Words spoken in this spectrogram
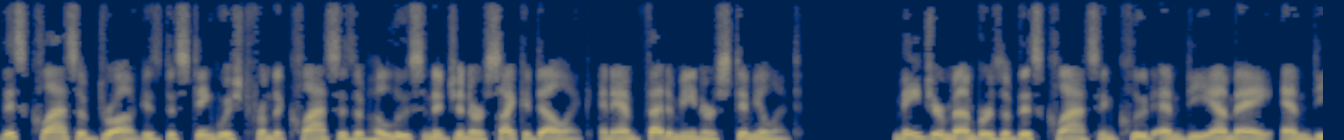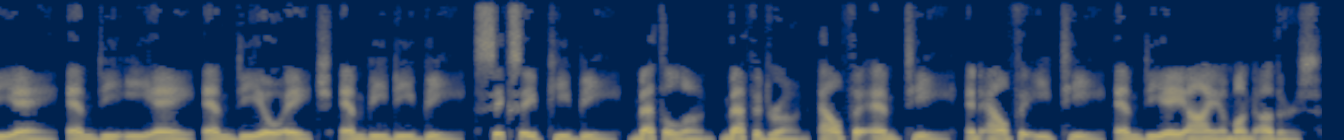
This class of drug is distinguished from the classes of hallucinogen or psychedelic, and amphetamine or stimulant. Major members of this class include MDMA, MDA, MDEA, MDOH, MBDB, 6-APB, methylone, mephedrone, alpha-MT, and alpha-ET, MDAI among others.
